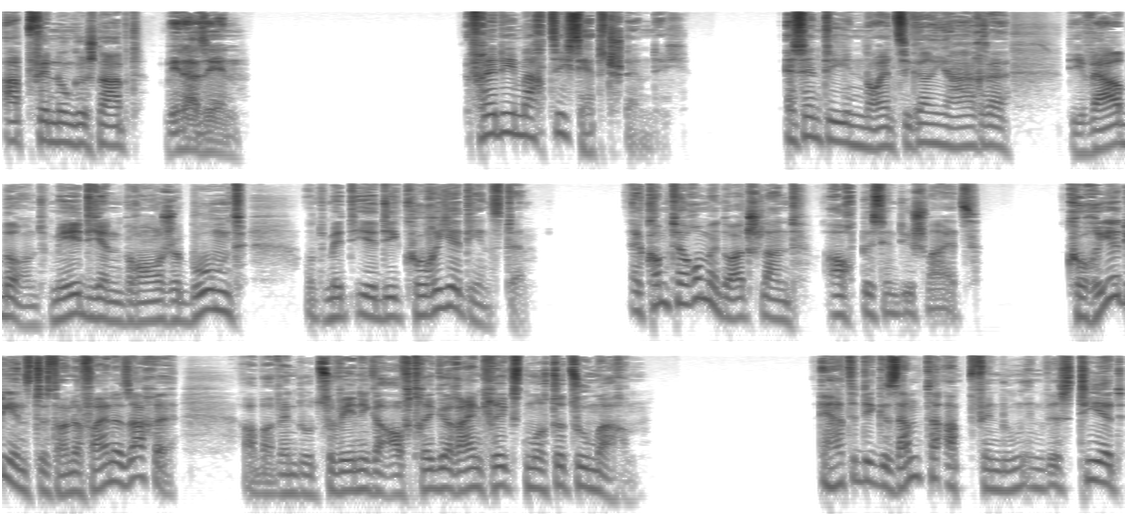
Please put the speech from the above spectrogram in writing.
Abfindung geschnappt. Wiedersehen. Freddy macht sich selbstständig. Es sind die 90er Jahre. Die Werbe- und Medienbranche boomt und mit ihr die Kurierdienste. Er kommt herum in Deutschland, auch bis in die Schweiz. Kurierdienst ist eine feine Sache, aber wenn du zu wenige Aufträge reinkriegst, musst du zumachen. Er hatte die gesamte Abfindung investiert,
